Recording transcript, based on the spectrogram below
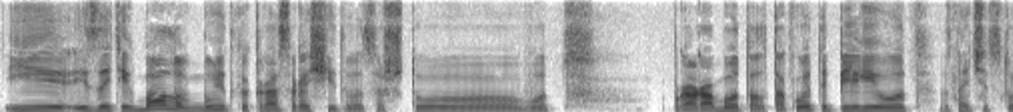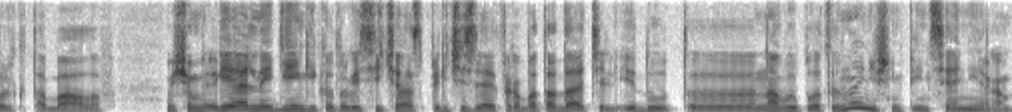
и из этих баллов будет как раз рассчитываться, что вот проработал такой-то период, значит, столько-то баллов – в общем, реальные деньги, которые сейчас перечисляет работодатель, идут э, на выплаты нынешним пенсионерам,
